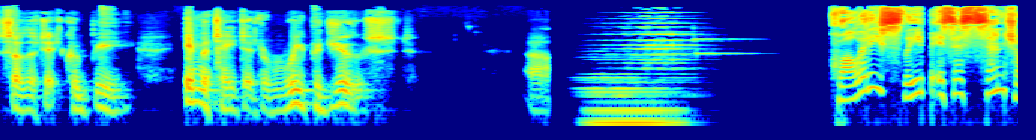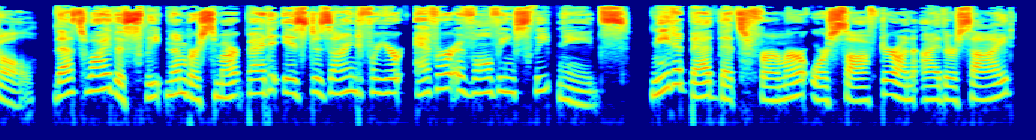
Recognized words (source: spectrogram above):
so that it could be imitated and reproduced. Uh, Quality sleep is essential. That's why the Sleep Number Smart Bed is designed for your ever evolving sleep needs. Need a bed that's firmer or softer on either side?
